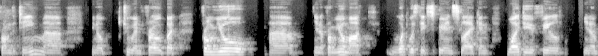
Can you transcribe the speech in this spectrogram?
from the team. Uh, you know to and fro, but from your uh, you know from your mouth, what was the experience like, and why do you feel you know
